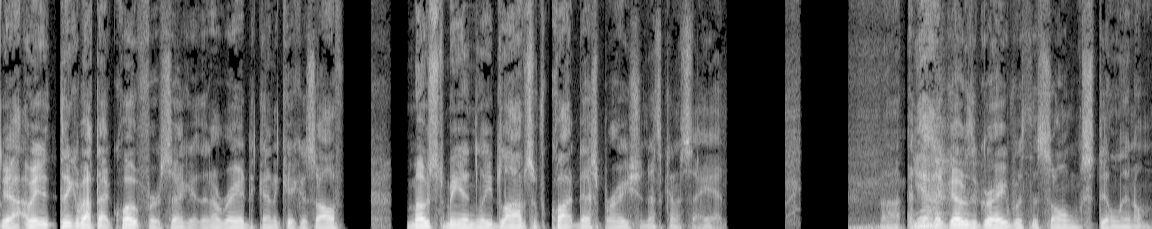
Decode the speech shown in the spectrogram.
Yeah, I mean, think about that quote for a second that I read to kind of kick us off. Most men lead lives of quiet desperation. That's kind of sad. Uh, and Yeah. then they go to the grave with the song still in them.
